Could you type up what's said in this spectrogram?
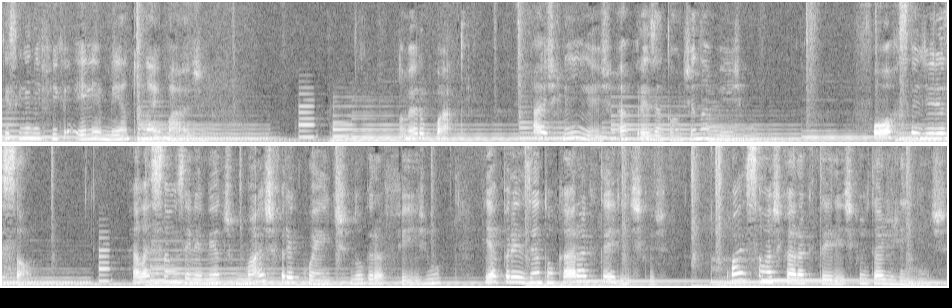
que significa elemento na imagem. Número 4. As linhas apresentam dinamismo, força e direção. Elas são os elementos mais frequentes no grafismo e apresentam características. Quais são as características das linhas?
